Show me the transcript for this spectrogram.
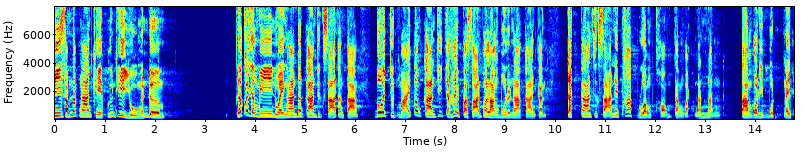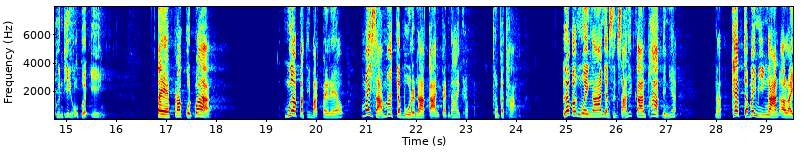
มีสำนักงานเขตพื้นที่อยู่เหมือนเดิม แล้วก็ยังมีหน่วยงานทางการศึกษาต่างๆ โดยจุดหมายต้องการที่จะให้ประสานพลังบูรณาการกัน จัดการศึกษาในภาพรวมของจังหวัดนั้นๆ ตามบริบทในพื้นที่ของตัวเอง แต่ปรากฏว่าเมื่อปฏิบัติไปแล้ว ไม่สามารถจะบูรณาการกันได้ครับ ท่านประธาน แล้วบางหน่วยงานอย่างศึกษาธิการภาคอย่างเนี้ยนะแทบจะไม่มีงานอะไร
